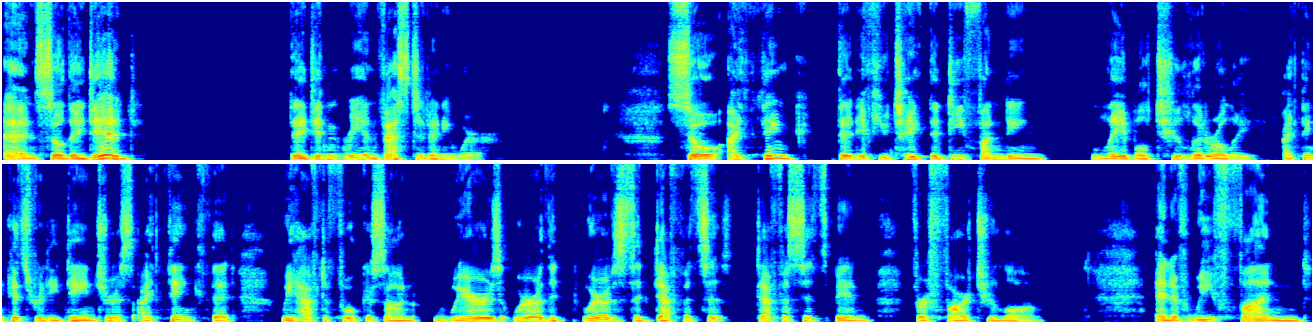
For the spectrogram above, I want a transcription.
And so they did. They didn't reinvest it anywhere. So I think that if you take the defunding label too literally, I think it's really dangerous. I think that we have to focus on where's where are the where has the deficit deficits been for far too long, and if we fund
